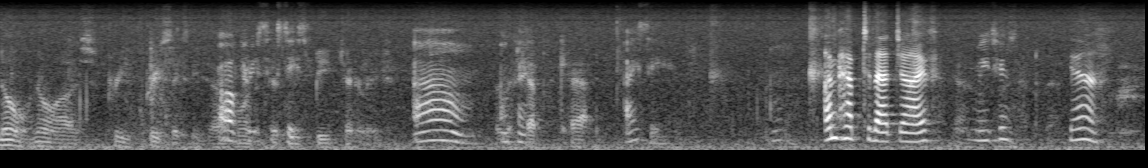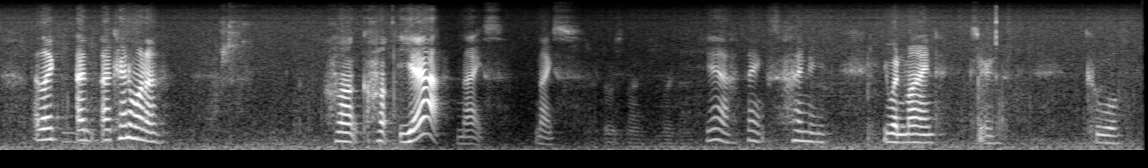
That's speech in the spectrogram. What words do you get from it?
No, no, I was pre pre sixties. I Oh, was more the pre-sixties. 50s beat generation. Oh, I was okay. a hep cat. I see. I'm hep to that jive. Yeah. Me too. I was hep to that. Yeah. I like, I, I kind of want to honk, honk. Yeah. Nice. Nice. That was nice. Very nice. Yeah, thanks. I knew you wouldn't mind. you're cool.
